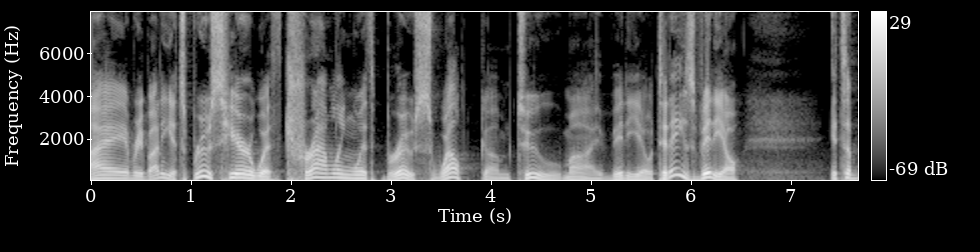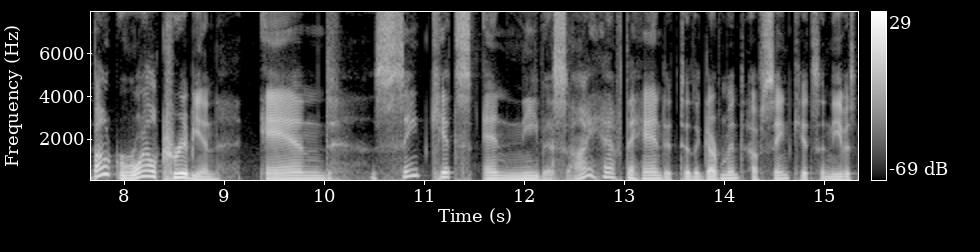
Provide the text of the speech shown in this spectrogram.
Hi, everybody. It's Bruce here with Traveling with Bruce. Welcome to my video. Today's video, it's about Royal Caribbean and St. Kitts and Nevis. I have to hand it to the government of St. Kitts and Nevis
